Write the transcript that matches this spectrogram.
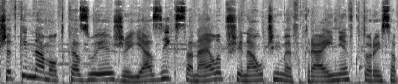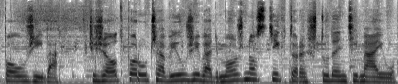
Všetkým nám odkazuje, že jazyk sa najlepšie naučíme v krajine, v ktorej sa používa. Čiže odporúča využívať možnosti, ktoré študenti majú.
